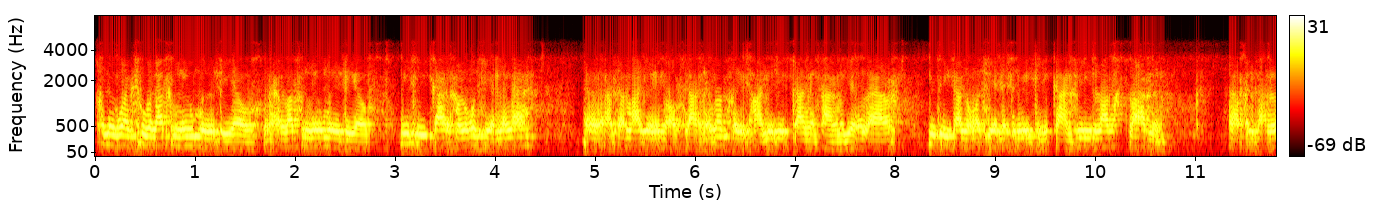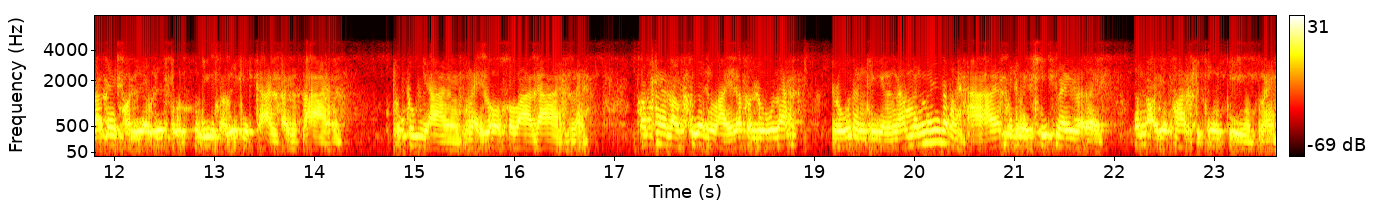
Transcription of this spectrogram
เขาเรียกว่าช่วยรับนิ้วมือเดียวนะรับนิ้วมือเดียว วิธีการของหลวงเทียนนะนะ อาจจะมาเองออกจากนั้นว่าเคยผ่านวิธีการต่างๆมาเยอะแล้ว วิธีการลงเทียนเป็นวิธีการที่รับสั้นเป็นการแล้วได้ผลเร็วที่สุดยิ่งกว่าวิธีการต่างๆ ทุกๆอย่างในโลกก็ว่าได้นะเพราะแค่เราเคลื่อนไหวแล้วก็รู้แล้วรู้ทันทีนะมันไม่ต้องหาไม่ต้องไปคิดเลยเลยมันออกจากความคิดจริงๆนะ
